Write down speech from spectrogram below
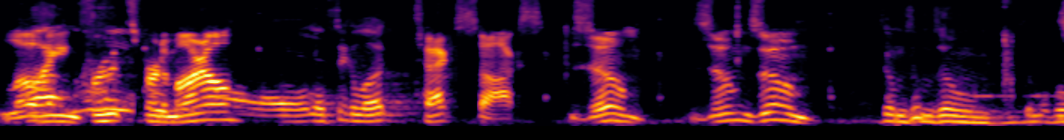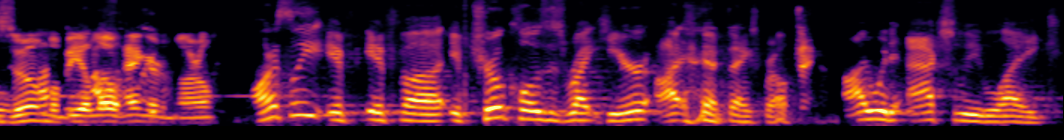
Low hanging fruits for tomorrow. Uh, let's take a look. Tech stocks. Zoom. Zoom. Zoom. Zoom, zoom, zoom. Zoom, Zoom will be a low hanger tomorrow. Honestly, if if uh, if Trill closes right here, I thanks, bro. I would actually like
